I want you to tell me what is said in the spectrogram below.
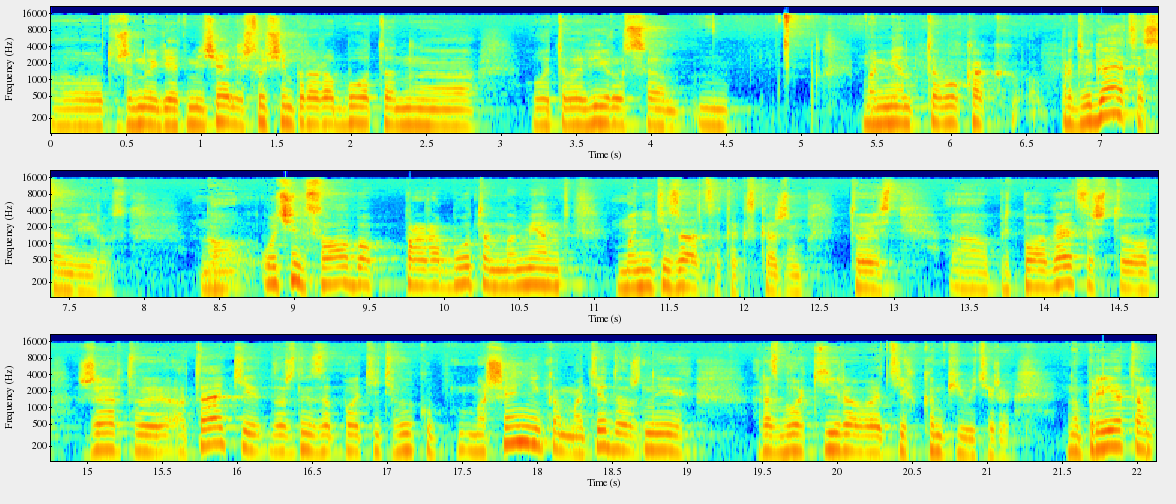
э, вот уже многие отмечали, что очень проработан э, у этого вируса м, момент того, как продвигается сам вирус. Но очень слабо проработан момент монетизации, так скажем. То есть э, предполагается, что жертвы атаки должны заплатить выкуп мошенникам, а те должны их разблокировать их компьютеры. Но при этом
